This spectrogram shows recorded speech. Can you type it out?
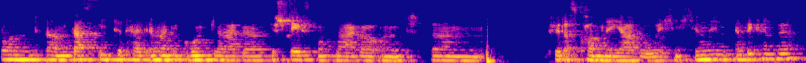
Und das bietet halt immer die Grundlage, Gesprächsgrundlage und für das kommende Jahr, wo ich mich hin entwickeln will.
